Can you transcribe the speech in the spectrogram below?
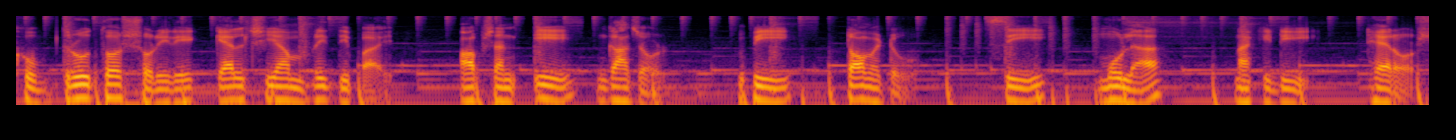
খুব দ্রুত শরীরে ক্যালসিয়াম বৃদ্ধি পায়? অপশান এ, গাজর, বি, টমেটো, সি, মূলা, নাকি ডি, ঢেঁড়স?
